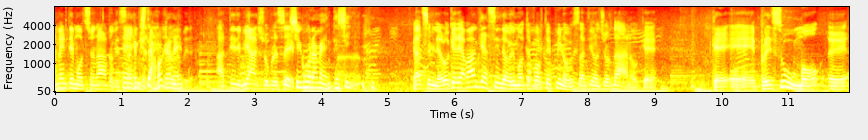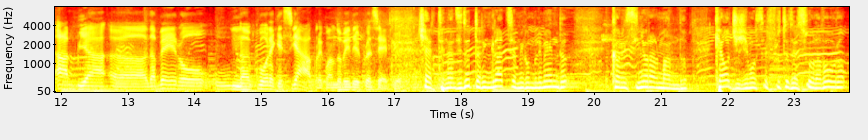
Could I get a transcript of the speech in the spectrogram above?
talmente emozionato che stai Eh, mi stavo cadendo. A te ti piace il presepio? Sicuramente sì. Grazie mille, lo chiediamo anche al sindaco di Monteforte Irpino, Costantino Giordano, che, che, eh, presumo eh, abbia eh, davvero un cuore che si apre quando vede il presepio. Certo, innanzitutto ringrazio e mi complimento con il signor Armando che oggi ci mostra il frutto del suo lavoro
